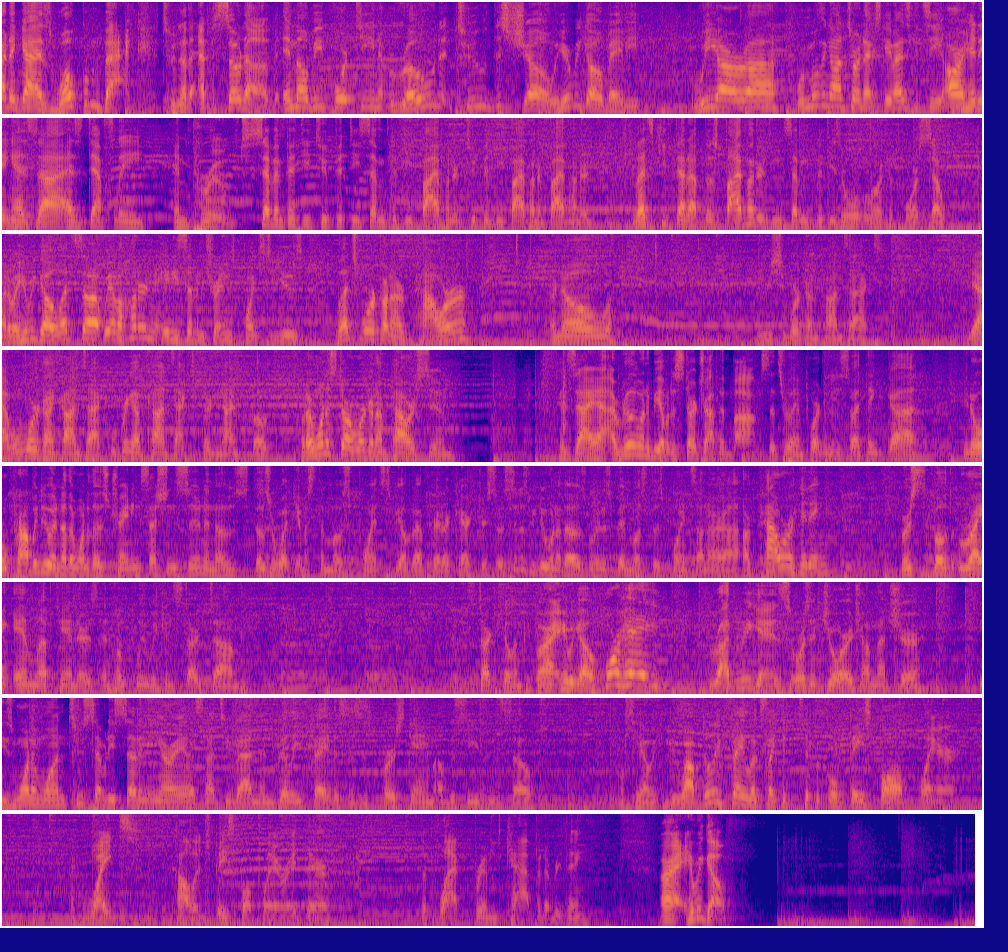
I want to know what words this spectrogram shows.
Alrighty guys, welcome back to another episode of MLB 14 Road to the Show. Here we go, baby. We are uh, we're moving on to our next game. As you can see, our hitting has uh, has definitely improved. 750, 250, 750, 500, 250, 500, 500. Let's keep that up. Those 500s and 750s are what we're looking for. So, anyway, here we go. Let's uh, we have 187 training points to use. Let's work on our power. Or no, maybe we should work on contact. Yeah, we'll work on contact. We'll bring up contact to 39 for both. But I want to start working on power soon. Because I, I really want to be able to start dropping bombs. That's really important to me. So I think, uh, you know, we'll probably do another one of those training sessions soon. And those those are what give us the most points to be able to upgrade our character. So as soon as we do one of those, we're going to spend most of those points on our, uh, our power hitting versus both right and left-handers. And hopefully we can start, um, start killing people. All right, here we go. Jorge Rodriguez, or is it George? I'm not sure. He's 1 and 1, 277 ERA. That's not too bad. And then Billy Fay, this is his first game of the season, so we'll see how we can do. Wow, Billy Fay looks like the typical baseball player. Like white college baseball player right there. The flat brimmed cap and everything. All right, here we go.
